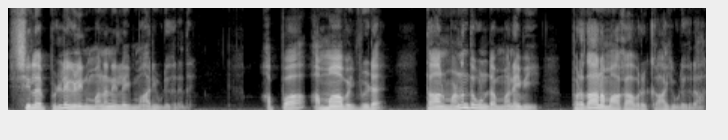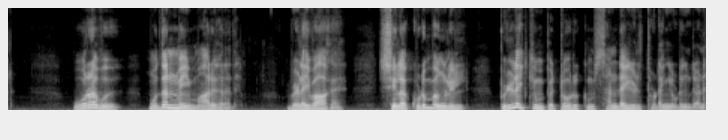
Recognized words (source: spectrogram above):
சில பிள்ளைகளின் மனநிலை மாறிவிடுகிறது. அப்பா அம்மாவை விட தான் மணந்து கொண்ட மனைவி பிரதானமாக அவருக்கு ஆகிவிடுகிறார். உறவு முதன்மை மாறுகிறது. விளைவாக சில குடும்பங்களில் பிள்ளைக்கும் பெற்றோருக்கும் சண்டைகள் தொடங்கி விடுகின்றன.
